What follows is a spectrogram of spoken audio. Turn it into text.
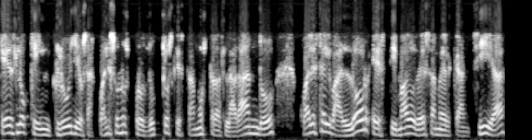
qué es lo que incluye, o sea, cuáles son los productos que estamos trasladando, cuál es el valor estimado de esa mercancía,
